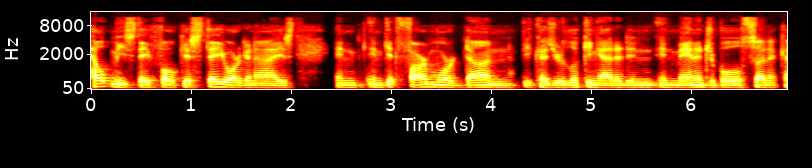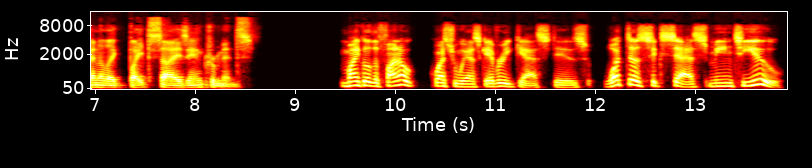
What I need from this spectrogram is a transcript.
help me stay focused, stay organized, and and get far more done because you're looking at it in in manageable, kind of like bite size increments. Michael, the final question we ask every guest is what does success mean to you?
